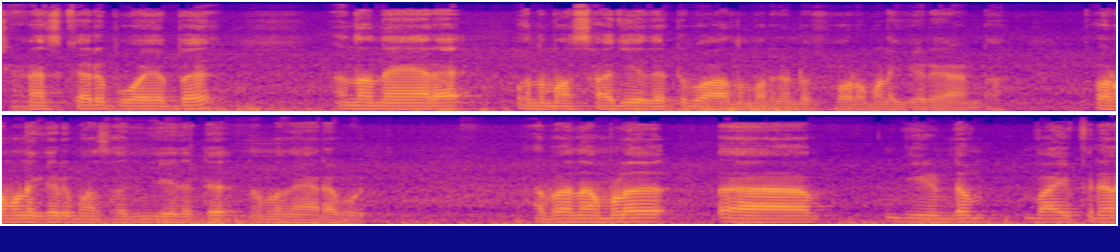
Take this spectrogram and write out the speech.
ഷെനാസ് കെയർ പോയപ്പോൾ അന്ന് നേരെ ഒന്ന് മസാജ് ചെയ്തിട്ട് പോകാമെന്ന് പറഞ്ഞുകൊണ്ട് ഫോർമളി കയറി വേണ്ട ഫോർമളി കയറി മസാജും ചെയ്തിട്ട് നമ്മൾ നേരെ പോയി. അപ്പോൾ നമ്മൾ വീണ്ടും വൈഫിനെ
